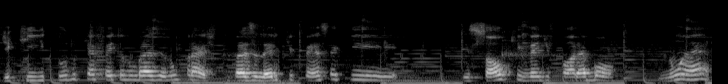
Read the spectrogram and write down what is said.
de que tudo que é feito no Brasil não presta. O brasileiro que pensa que, que só o que vem de fora é bom. Não é.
